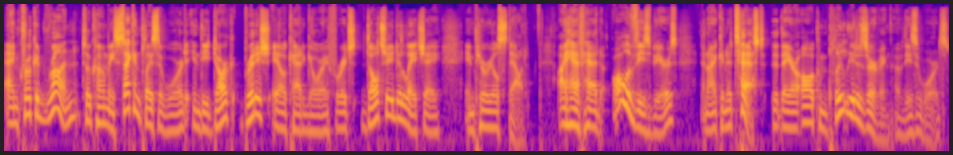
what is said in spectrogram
And Crooked Run took home a second place award in the Dark British Ale category for its Dulce de Leche Imperial Stout. I have had all of these beers, and I can attest that they are all completely deserving of these awards.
